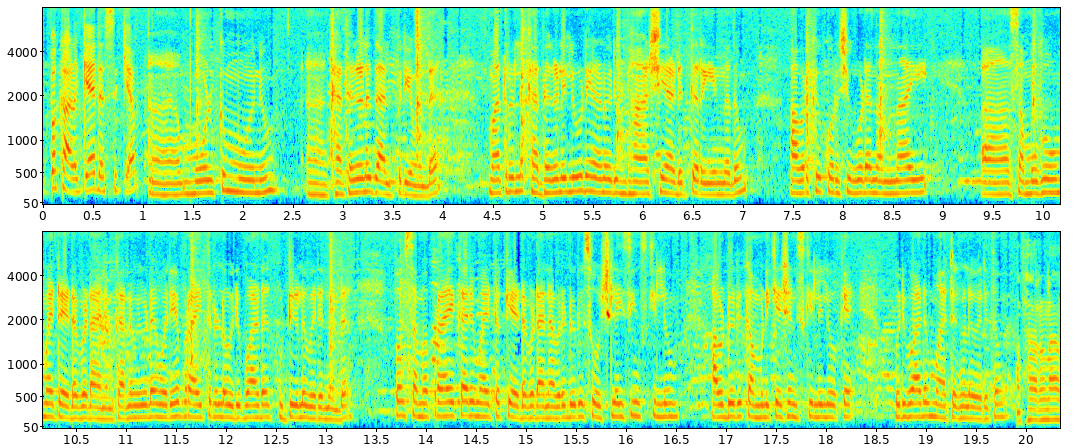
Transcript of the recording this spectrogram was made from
അപ്പോൾ കളിക്കാൻ രസിക്കാം. മോൾക്കും മോനും കഥകൾ താല്പര്യമുണ്ട്. മാത്രമല്ല കഥകളിലൂടെയാണ് ഒരു ഭാഷയെ അടുത്തെറിയുന്നതും അവർക്ക് കുറച്ചുകൂടെ നന്നായി സമൂഹവുമായിട്ട് ഇടപെടാനും കാരണം ഇവിടെ ഒരേ പ്രായത്തിലുള്ള ഒരുപാട് കുട്ടികൾ വരുന്നുണ്ട്. അപ്പോൾ സമപ്രായക്കാരുമായിട്ടൊക്കെ ഇടപെടാൻ അവരുടെ ഒരു സോഷ്യലൈസിങ് സ്കില്ലും അവരുടെ ഒരു കമ്മ്യൂണിക്കേഷൻ സ്കില്ലിലും ഒക്കെ ഒരുപാട് മാറ്റങ്ങൾ വരുത്തും. സാധാരണ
